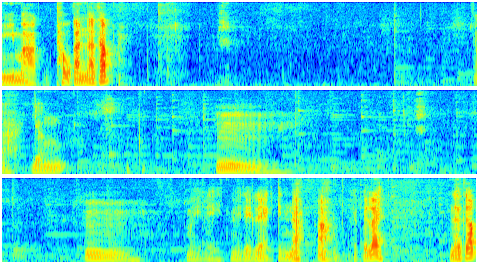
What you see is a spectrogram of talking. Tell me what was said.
มีหมากเท่ากันนะครับอะยังอืมอืมไม่ได้ไม่ได้แลกกินนะอะไม่เป็นไรนะครับ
